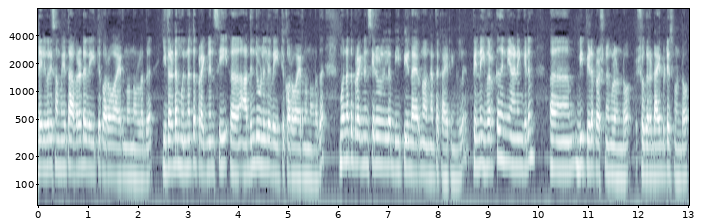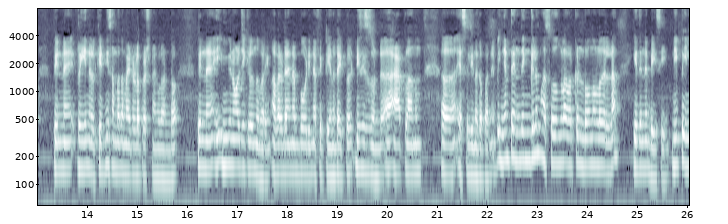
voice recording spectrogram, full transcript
ഡെലിവറി സമയത്ത് അവരുടെ വെയിറ്റ് കുറവായിരുന്നു എന്നുള്ളത് ഇവരുടെ മുന്നത്തെ പ്രഗ്നൻസി അതിന്റെ ഉള്ളിൽ വെയിറ്റ് കുറവായിരുന്നു എന്നുള്ളത് മുന്നത്തെ പ്രഗ്നൻസിയുടെ ഉള്ളിൽ ബി പി ഉണ്ടായിരുന്നു അങ്ങനത്തെ കാര്യങ്ങൾ പിന്നെ ഇവർക്ക് തന്നെയാണെങ്കിലും ബി പിയുടെ പ്രശ്നങ്ങളുണ്ടോ? ഷുഗർ ഡയബറ്റീസ് ഉണ്ടോ? പിന്നെ റീനൽ കിഡ്നി സംബന്ധമായിട്ടുള്ള പ്രശ്നങ്ങളുണ്ടോ? പിന്നെ ഇമ്മ്യൂണോളജിക്കൽ എന്ന് പറയും. അവരുടെ തന്നെ ബോഡിനെ എഫക്ട് ചെയ്യുന്ന ടൈപ്പ് ഡിസീസസ് ഉണ്ട്. ആപ്പിളാന്നും എസ് എൽ എന്നൊക്കെ പറഞ്ഞു. അപ്പോൾ ഇങ്ങനത്തെ എന്തെങ്കിലും അസുഖങ്ങൾ അവർക്ക് ഉണ്ടോ എന്നുള്ളതെല്ലാം ഇതിനെ ബേസ് ചെയ്യും. ഇനിയിപ്പോൾ ഇൻ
